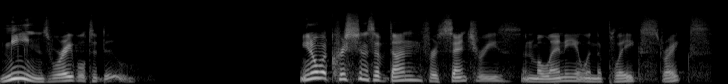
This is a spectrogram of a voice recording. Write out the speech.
means were able to do. You know what Christians have done for centuries and millennia when the plague strikes?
